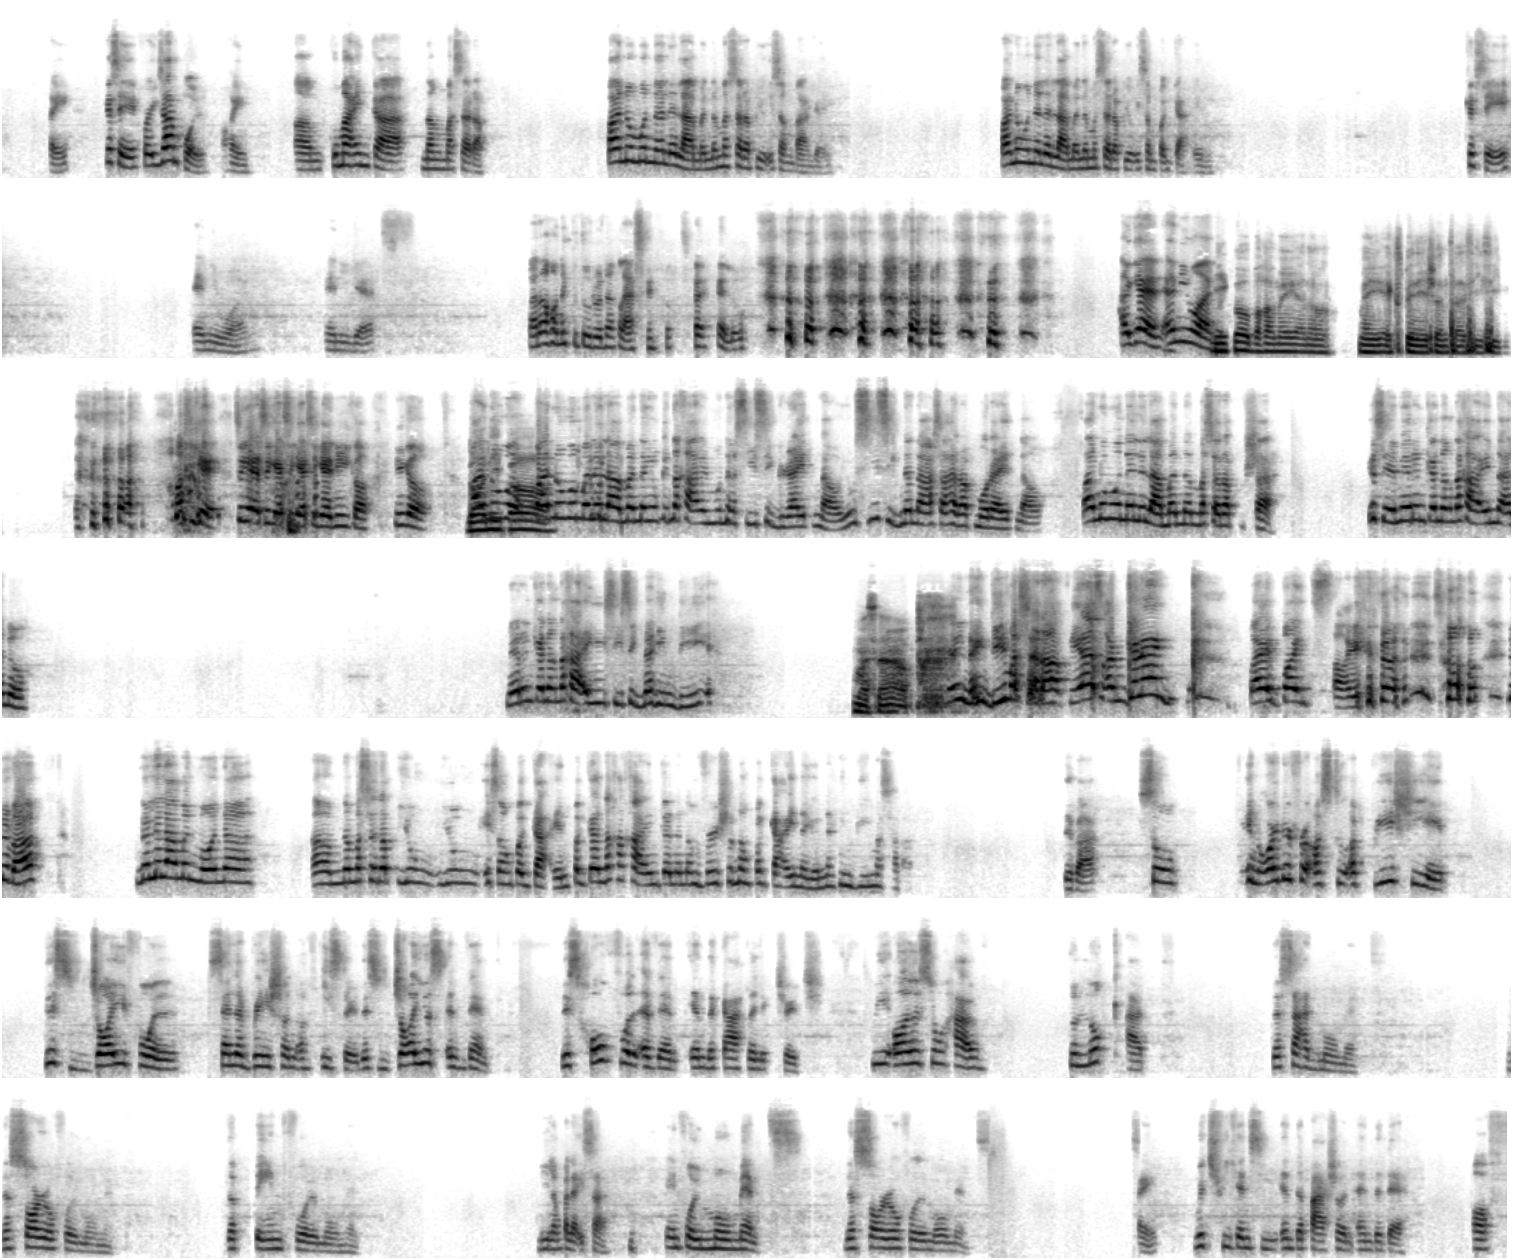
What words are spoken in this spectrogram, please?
Okay? Kasi, for example, okay, um, kumain ka ng masarap. Paano mo nalalaman na masarap yung isang bagay? Paano mo nalalaman na masarap yung isang pagkain? Kasi, anyone? Any guess? Parang ako nagtuturo ng klase. Hello. Again, anyone? Nico, baka may ano, may explanation sa sisig. oh, sige. Sige, sige, sige, sige, Nico. Nico. Paano mo, paano mo malalaman na yung kinakain mo na sisig right now, yung sisig na nasa harap mo right now, paano mo nalalaman na masarap siya? Kasi meron ka nang nakain na ano, Meron ka nang nakaing sisig na hindi? Masarap. na, na hindi masarap. Yes, ang galing! Five points. Okay. so, di ba? Nalalaman mo na um, na masarap yung yung isang pagkain pagka nakakain ka na ng version ng pagkain na yun na hindi masarap. ba? So, in order for us to appreciate this joyful celebration of Easter, this joyous event, this hopeful event in the Catholic Church, we also have to look at the sad moment, the sorrowful moment, the painful moment. Hindi lang pala isa. Painful moments. The sorrowful moments. Okay? Which we can see in the passion and the death of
